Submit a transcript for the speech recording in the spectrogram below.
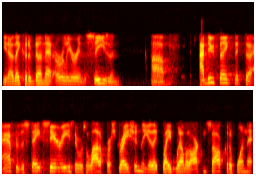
you know, they could have done that earlier in the season. Um, I do think that uh, after the state series, there was a lot of frustration. You know, they played well at Arkansas, could have won that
